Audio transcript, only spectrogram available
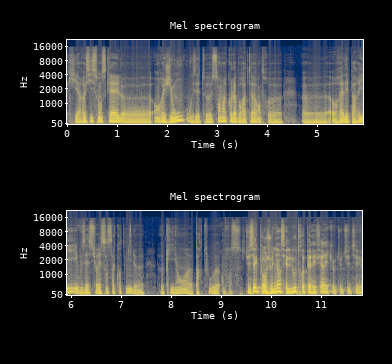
qui a réussi son scale euh, en région. Vous êtes 120 collaborateurs entre euh, Rennes et Paris et vous assurez 150 000 clients partout en France. Tu sais que pour Julien, c'est l'outre périphérique où tu te situes.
